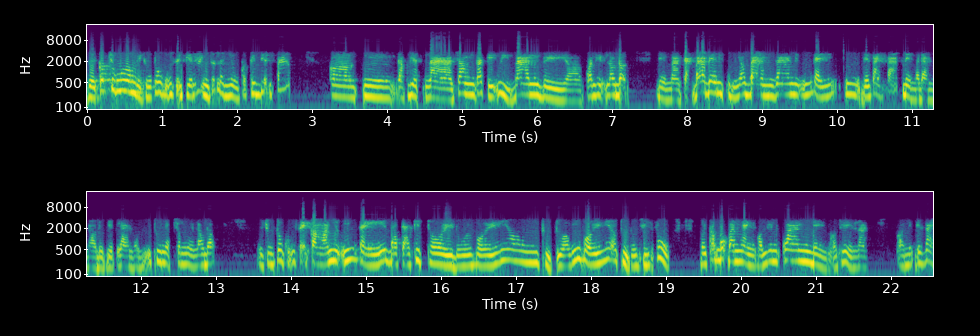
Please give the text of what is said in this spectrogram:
về cấp trung ương thì chúng tôi cũng sẽ tiến hành rất là nhiều các cái biện pháp uh, đặc biệt là trong các cái ủy ban về uh, quan hệ lao động để mà cả ba bên cùng nhau bàn ra những cái những cái giải pháp để mà đảm bảo được việc làm và giữ thu nhập cho người lao động. Chúng tôi cũng sẽ có những cái báo cáo kịp thời đối với ờ, thủ tướng với thủ tướng chính phủ với các bộ ban ngành có liên quan để có thể là có những cái giải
